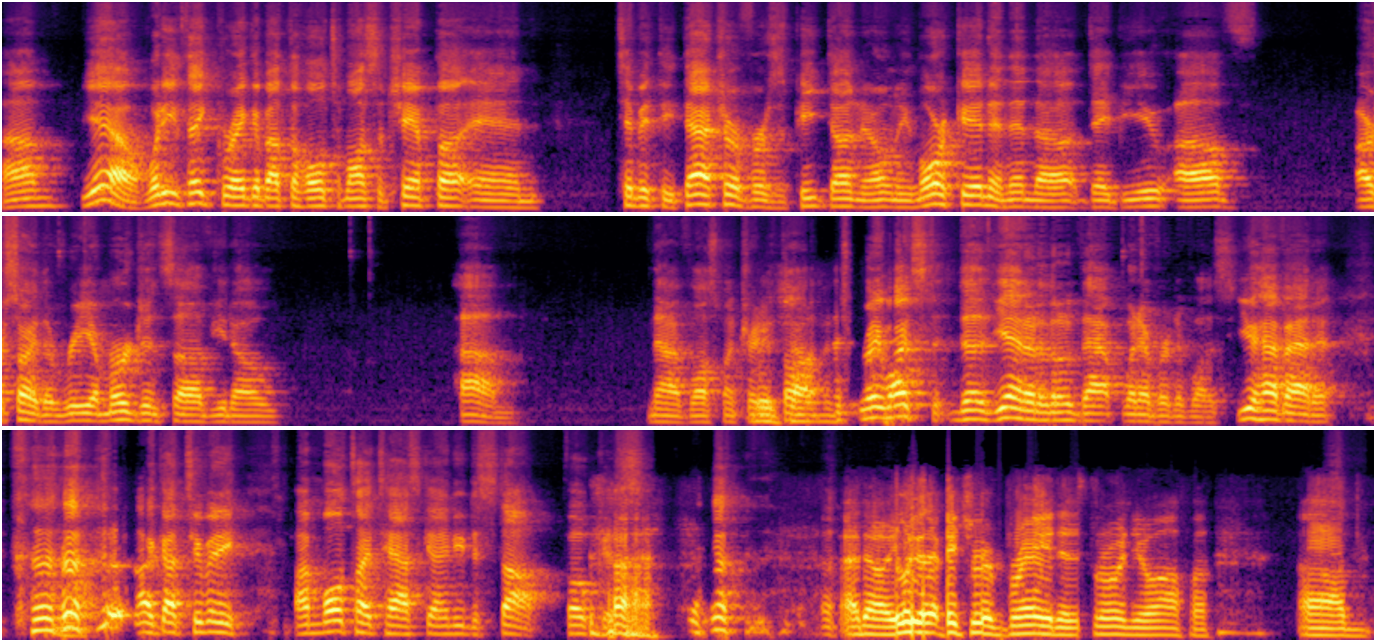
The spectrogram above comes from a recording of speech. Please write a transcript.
um, yeah, what do you think, Greg, about the whole Tommaso Ciampa and Timothy Thatcher versus Pete Dunne and Oney Lorcan, and then the debut of, or sorry, the reemergence of, you know, um, now I've lost my train of thought. Ray White's the yeah, no, no, that whatever it was. You have at it. I got too many. I'm multitasking. I need to stop. Focus. I know. You look at that picture of Bray and it's throwing you off. Um,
